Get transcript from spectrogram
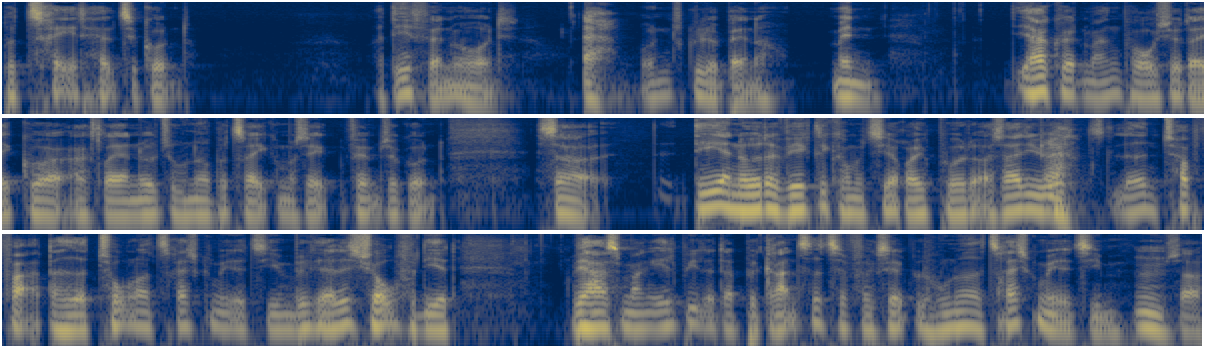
på 3,5 sekund. Og det er fandme hurtigt. Ja. Undskyld, jeg banner. Men jeg har kørt mange Porsche, der ikke kunne accelerere 0-100 på 3,5 sekund. Så det er noget, der virkelig kommer til at rykke på det. Og så har de jo ja. lavet en topfart, der hedder 260 km t hvilket er lidt sjovt, fordi at vi har så mange elbiler, der er begrænset til for eksempel 160 km t mm. Så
